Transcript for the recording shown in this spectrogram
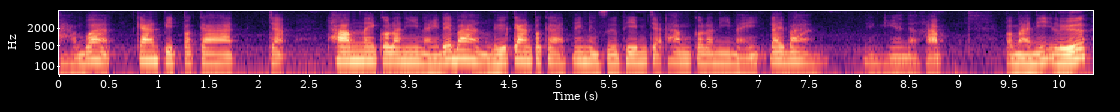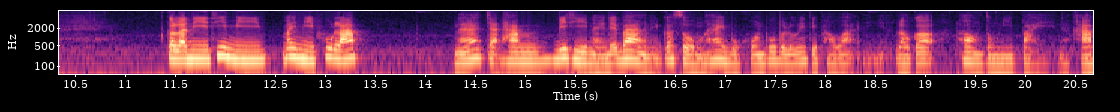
ถามว่าการปิดประกาศจะทำในกรณีไหนได้บ้าง หรือการประกาศในหนังสือพิมพ์ จะทำกรณีไหนได้บ้าง อย่างเงี้ยนะครับ ประมาณนี้หรือ กรณีที่มีไม่มีผู้รับนะจะทำวิธีไหนได้บ้างเนี่ยก็ส่งให้บุคคลผู้บรรลุนิติภาวะอย่างเงี้ยเราก็ท่องตรงนี้ไปนะครับ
